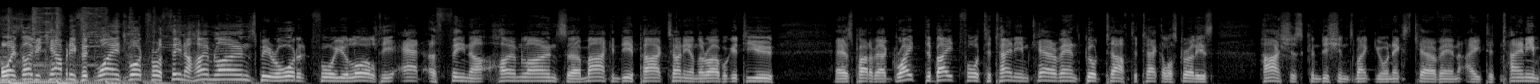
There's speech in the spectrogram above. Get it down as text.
Boys, love your company for Dwayne's World for Athena Home Loans. Be rewarded for your loyalty at Athena Home Loans. Uh, Mark and Deer Park, Tony on the road. We'll get to you as part of our great debate for titanium caravans built tough to tackle Australia's harshest conditions. Make your next caravan a titanium.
